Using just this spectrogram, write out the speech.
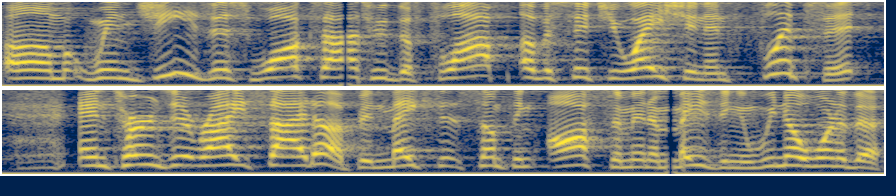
um, when Jesus walks onto the flop of a situation and flips it and turns it right side up and makes it something awesome and amazing. And we know one of the,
